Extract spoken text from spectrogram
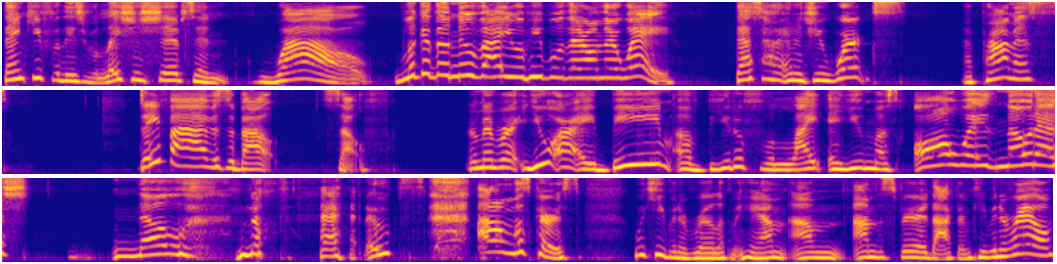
Thank you for these relationships and wow, look at the new value of people that are on their way. That's how energy works. I promise. Day five is about self. Remember, you are a beam of beautiful light, and you must always know that. Sh- know, know that. Oops, I almost cursed. we're keeping it real up in here. I'm I'm I'm the spirit doctor. I'm keeping it real.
